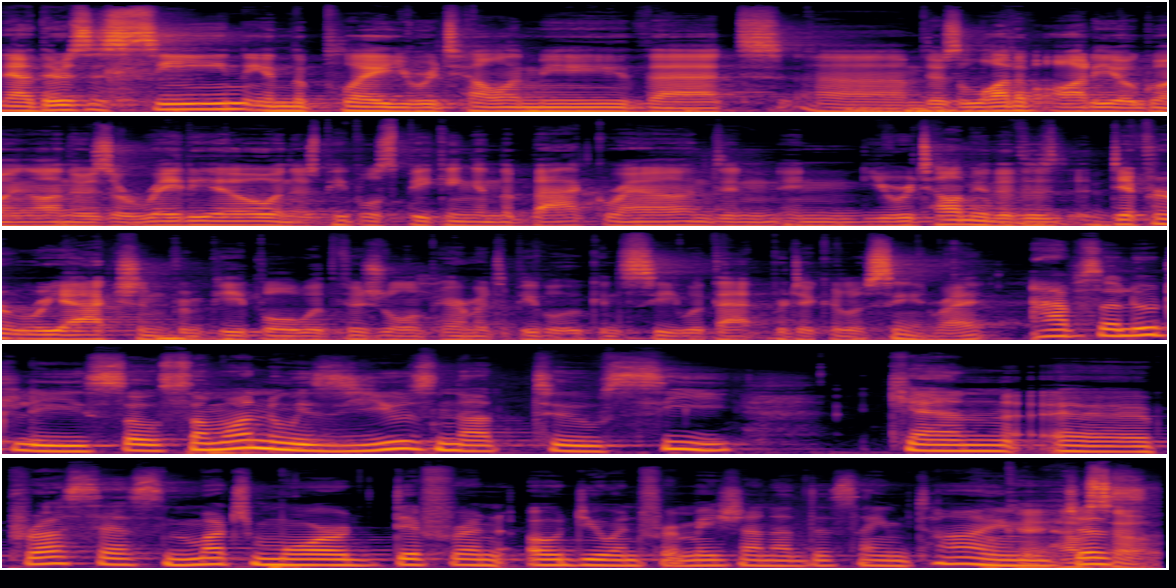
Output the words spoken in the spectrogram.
Now, there's a scene in the play you were telling me that um, there's a lot of audio going on. There's a radio and there's people speaking in the background. And, and, you were telling me that there's a different reaction from people with visual impairment to people who can see with that particular scene, right? Absolutely. So, someone who is used not to see can uh, process much more different audio information at the same time. Okay, how just so?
